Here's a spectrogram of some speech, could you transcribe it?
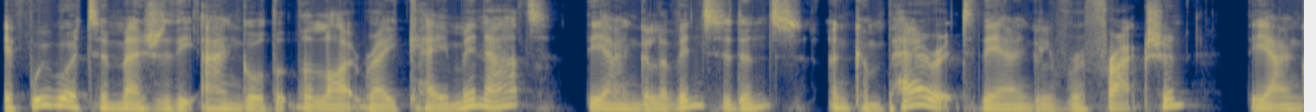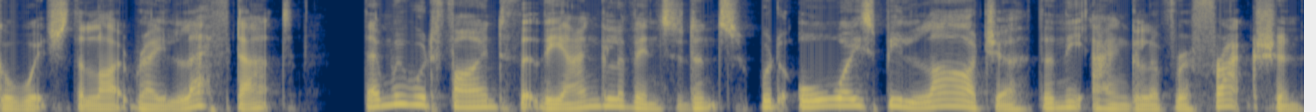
If we were to measure the angle that the light ray came in at, the angle of incidence, and compare it to the angle of refraction, the angle which the light ray left at, then we would find that the angle of incidence would always be larger than the angle of refraction,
